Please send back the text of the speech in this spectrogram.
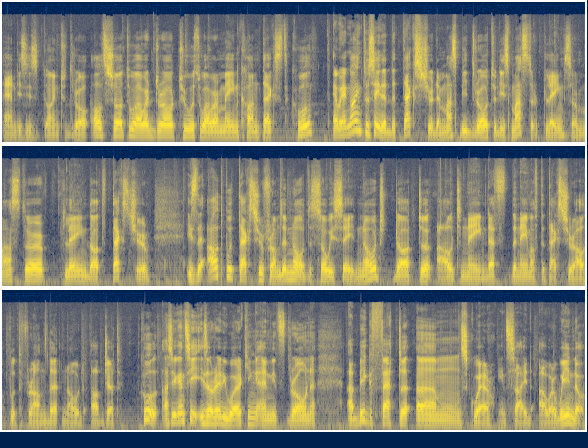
And this is going to draw also to our draw to, to our main context, cool. And we are going to say that the texture that must be drawn to this master plane, so master plane.texture is the output texture from the node. So we say node.outName. That's the name of the texture output from the node object. Cool. As you can see, it's already working and it's drawn a big fat um, square inside our window.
